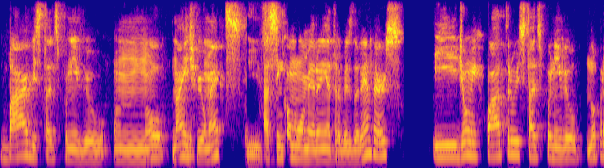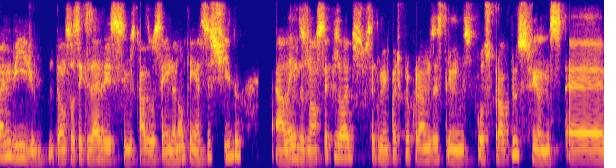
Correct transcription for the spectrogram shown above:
Barbie está disponível no, na HBO Max, isso. assim como Homem-Aranha através do Aranhaverse. E John Wick 4 está disponível no Prime Video. Então, se você quiser ver esses filmes, caso você ainda não tenha assistido, Além dos nossos episódios, você também pode procurar nos streamings os próprios filmes. É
